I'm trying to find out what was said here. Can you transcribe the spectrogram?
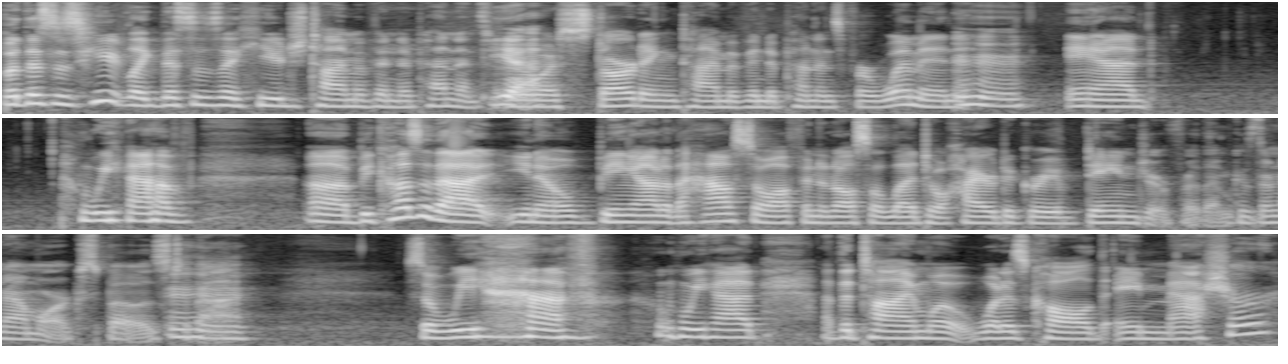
But this is huge. Like this is a huge time of independence. Yeah. Or a starting time of independence for women, and we have. Uh, because of that, you know, being out of the house so often, it also led to a higher degree of danger for them because they're now more exposed to that. So we have, we had at the time what what is called a masher,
